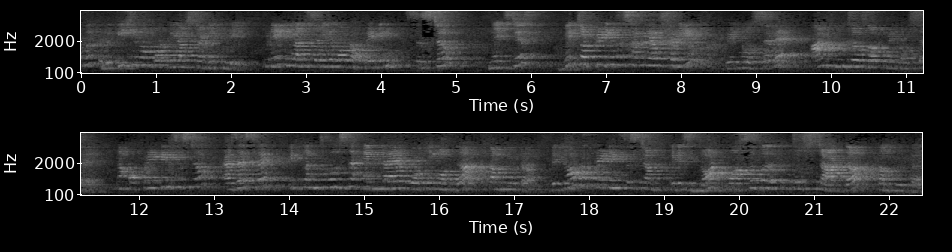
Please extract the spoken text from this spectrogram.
quick revision of what we have studied today. Today we have studied about operating system. Next is which operating system we have studied? Windows 7 and features of Windows 7. Now operating system as I said it controls the entire working of the computer. Without operating system it is not possible to start the computer.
